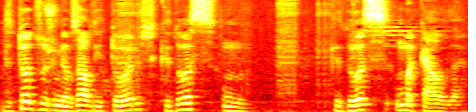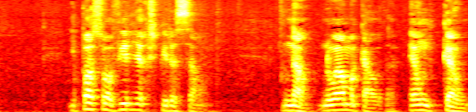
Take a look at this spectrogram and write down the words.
De todos os meus auditores, que doce um, que doce uma cauda. E posso ouvir-lhe a respiração. Não, não é uma cauda, é um cão.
